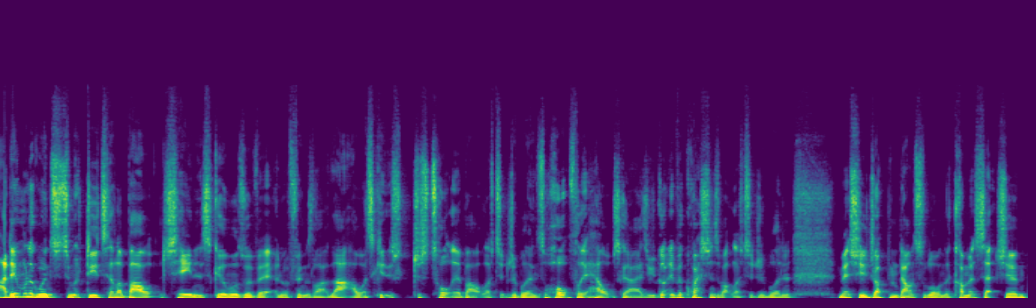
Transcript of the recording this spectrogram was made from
I didn't want to go into too much detail about chain and skill moves with it and other things like that. I want to keep this just totally about left dribbling. So hopefully it helps, guys. If you've got any other questions about left dribbling, make sure you drop them down below in the comment section.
